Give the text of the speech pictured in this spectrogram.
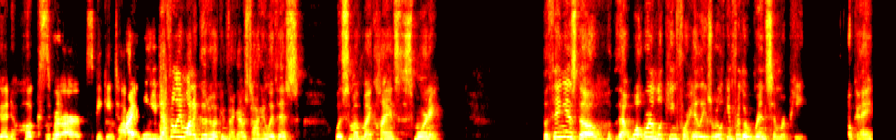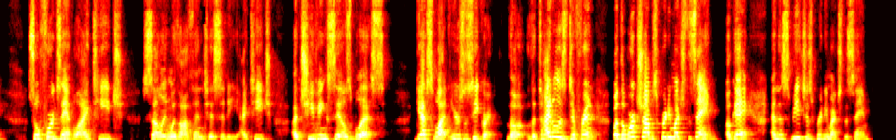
good hooks for our speaking topic? Right. Well, you definitely want a good hook. In fact, I was talking with this with some of my clients this morning. The thing is, though, that what we're looking for, Haley, is we're looking for the rinse and repeat. Okay. So, for example, I teach selling with authenticity, I teach achieving sales bliss. Guess what? Here's the secret. The, the title is different, but the workshop is pretty much the same. Okay. And the speech is pretty much the same.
